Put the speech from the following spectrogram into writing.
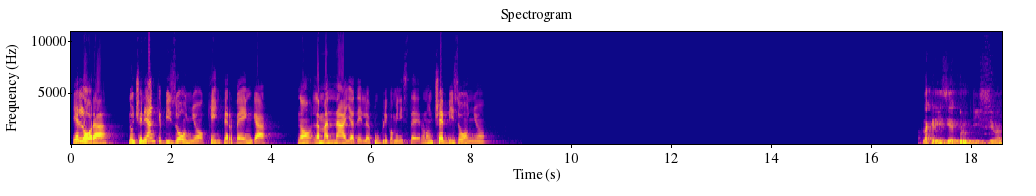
E allora non c'è neanche bisogno che intervenga no? la mannaia del pubblico ministero, non c'è bisogno. La crisi è bruttissima,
